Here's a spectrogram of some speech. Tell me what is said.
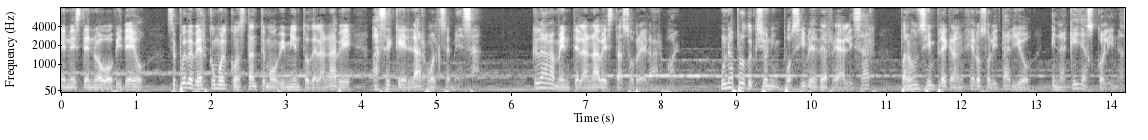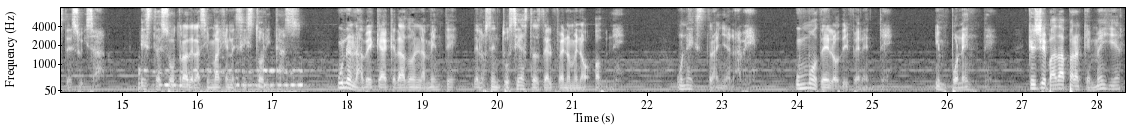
En este nuevo video, se puede ver cómo el constante movimiento de la nave hace que el árbol se mesa. Claramente la nave está sobre el árbol, una producción imposible de realizar para un simple granjero solitario en aquellas colinas de Suiza. Esta es otra de las imágenes históricas, una nave que ha quedado en la mente de los entusiastas del fenómeno ovni. Una extraña nave, un modelo diferente, imponente, que es llevada para que Meyer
